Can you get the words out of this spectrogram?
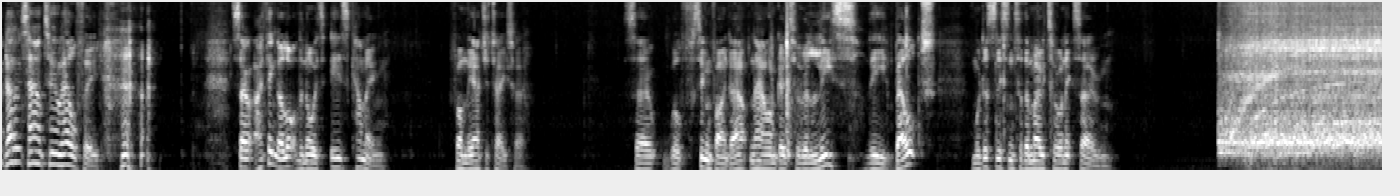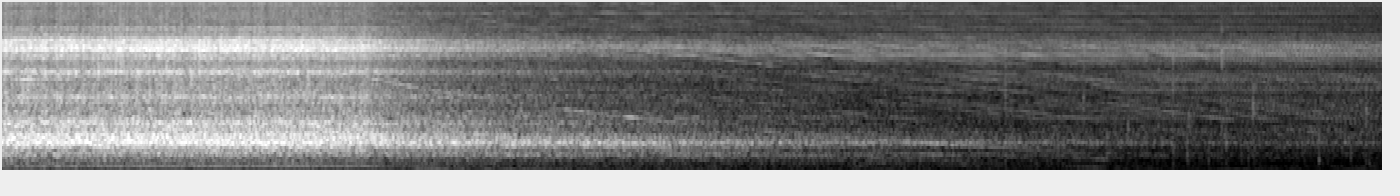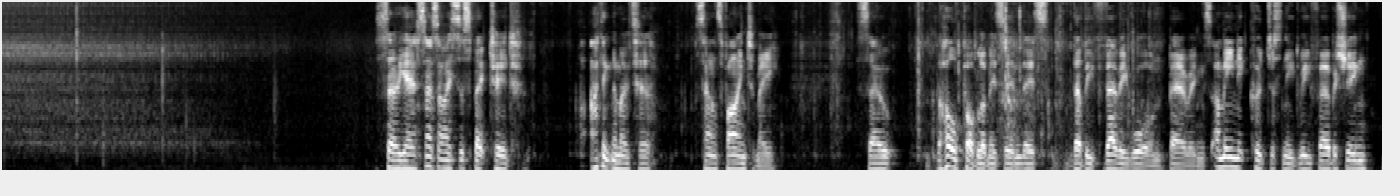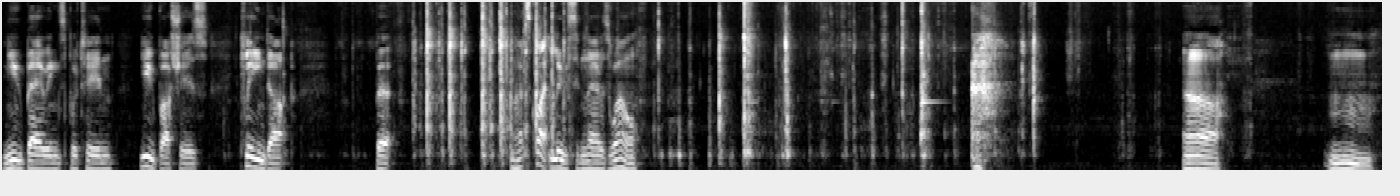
Don't sound too healthy. so I think a lot of the noise is coming from the agitator. So we'll soon find out. Now I'm going to release the belt and we'll just listen to the motor on its own. So yes, as I suspected, I think the motor sounds fine to me. So the whole problem is in this, there'll be very worn bearings. I mean, it could just need refurbishing, new bearings put in, new bushes, cleaned up, but that's quite loose in there as well. Ah. Mmm.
